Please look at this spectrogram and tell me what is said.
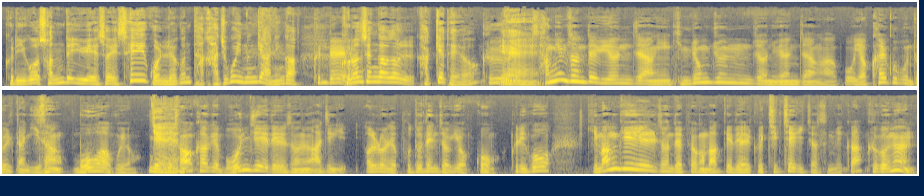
그리고 선대위에서의 새 권력은 다 가지고 있는 게 아닌가 근데 그런 생각을 갖게 돼요. 그 예. 상임선대위원장인 김병준 전 위원장하고 역할 구분도 일단 이상 모호하고요. 예. 정확하게 뭔지에 대해서는 아직 언론에 보도된 적이 없고 그리고 김한길 전 대표가 맡게 될 그 직책 있지 않습니까? 그거는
